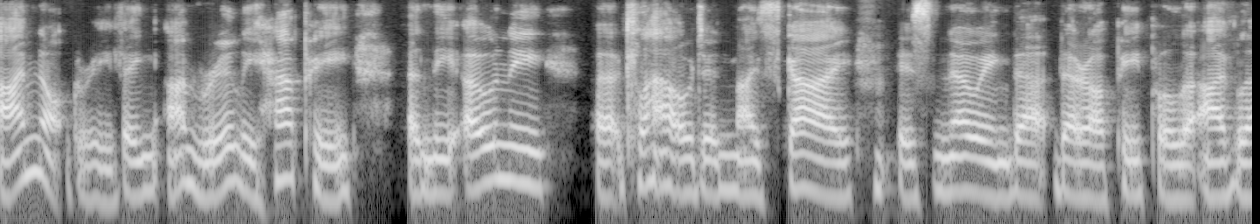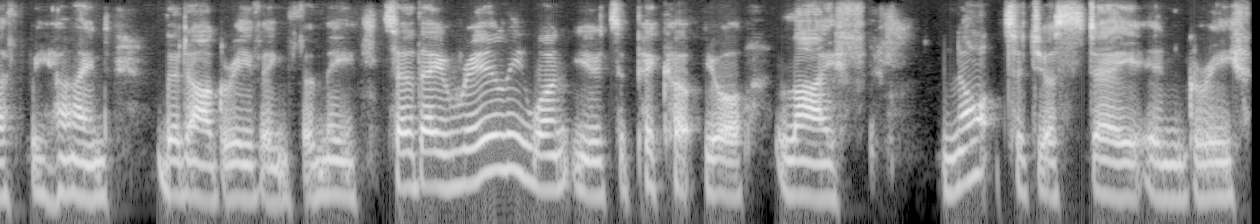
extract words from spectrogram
I'm not grieving. I'm really happy. And the only uh, cloud in my sky is knowing that there are people that I've left behind that are grieving for me. So they really want you to pick up your life, not to just stay in grief,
